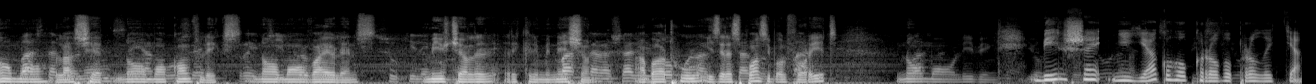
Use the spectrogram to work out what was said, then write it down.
No more bloodshed, no more conflicts, no more violence, mutual recrimination about who is responsible for it. Більше ніякого кровопролиття,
